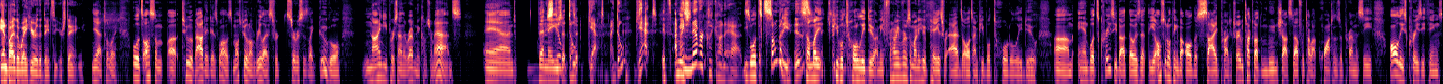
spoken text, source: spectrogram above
"And by the way, here are the dates that you're staying." Yeah, totally. Well, it's awesome uh, too about it as well. Is most people don't realize for services like Google, ninety percent of the revenue comes from ads, and then I they still use it. don't to- get. I don't get. It's- I mean, I never click on ads. Well, it's- but somebody is. Somebody, people totally do. I mean, coming from somebody who pays for ads all the time, people totally do. Um, and what's crazy about though is that they also don't think about all the side projects, right? We talked about the moonshot stuff. We talked about quantum supremacy, all these crazy things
